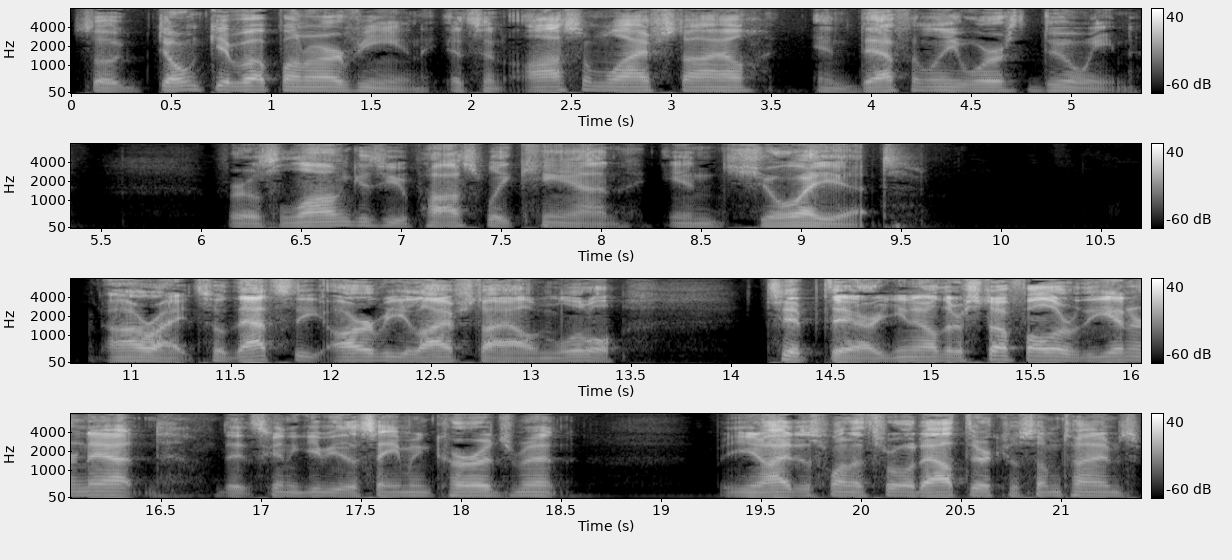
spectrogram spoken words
So don't give up on RVing. It's an awesome lifestyle and definitely worth doing for as long as you possibly can. Enjoy it. All right, so that's the RV lifestyle and a little tip there. You know, there's stuff all over the internet that's going to give you the same encouragement. But, you know, I just want to throw it out there because sometimes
